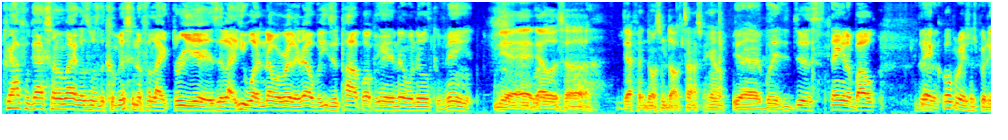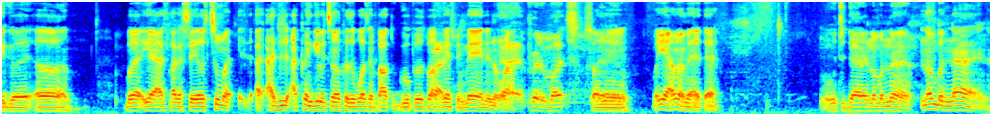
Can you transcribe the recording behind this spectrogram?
like I forgot Shawn Michaels was the commissioner for like three years. It's like he wasn't never really there, but he just pop up here and there when it was convenient. yeah that was uh definitely doing some dark times for him. Yeah, but just thinking about the Yeah, corporation's pretty good. Uh, but yeah, like I said, it was too much. I, I just I couldn't give it to him because it wasn't about the group. It was about Right. Vince McMahon and The Rock. pretty much. So I mean, but yeah, I'm not mad at that. What you got at number nine? Number nine.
